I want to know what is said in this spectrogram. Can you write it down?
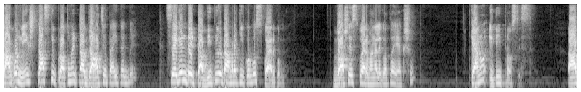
তারপর নেক্সট কাজ কি? প্রথমেরটা যা আছে তাই থাকবে। সেকেন্ডের সেকেন্ডেরটা দ্বিতীয়টা আমরা কি করব? স্কোয়ার করব। দশের স্কোয়ার ভাঙালে কত হয়? একশো। কেন? এটাই প্রসেস আর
